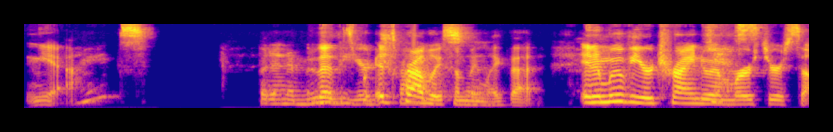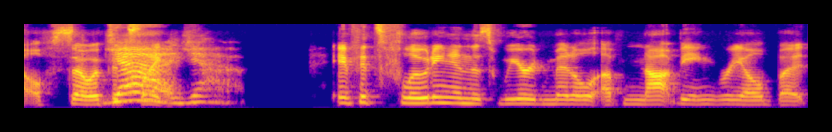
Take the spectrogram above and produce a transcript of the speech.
Yeah. Right. But in a movie, it's probably to... something like that. In a movie, you're trying to yes. immerse yourself. So if yeah, it's like, yeah, if it's floating in this weird middle of not being real, but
